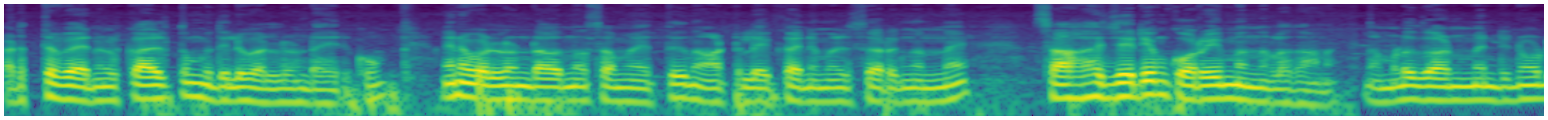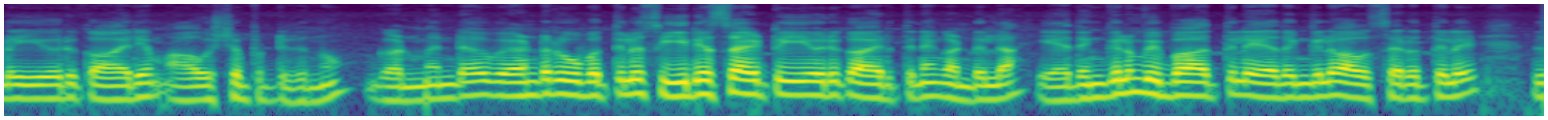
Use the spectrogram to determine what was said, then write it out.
അടുത്ത വേനൽക്കാലത്തും ഇതിൽ വെള്ളം ഉണ്ടായിരിക്കും. അങ്ങനെ വെള്ളം ഉണ്ടാകുന്ന സമയത്ത് നാട്ടിലേക്ക് അനിമൽസ് ഇറങ്ങുന്ന സാഹചര്യം കുറയുമെന്നുള്ളതാണ്. നമ്മൾ ഗവൺമെന്റിനോട് ഈ ഒരു കാര്യം ആവശ്യപ്പെട്ടിരുന്നു. ഗവൺമെന്റ് വേണ്ട രൂപത്തിൽ സീരിയസ് ആയിട്ട് ഈ ഒരു കാര്യത്തിനെ കണ്ടില്ല. ഏതെങ്കിലും വിഭാഗത്തിൽ ഏതെങ്കിലും അവസരത്തിൽ ഇത്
